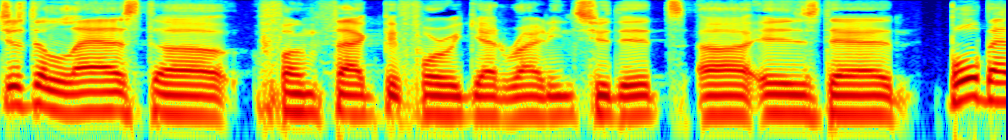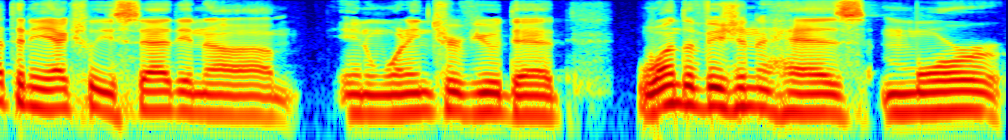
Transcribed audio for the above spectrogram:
just the last uh, fun fact before we get right into it uh, is that Paul Bettany actually said in um, in one interview that WandaVision has more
